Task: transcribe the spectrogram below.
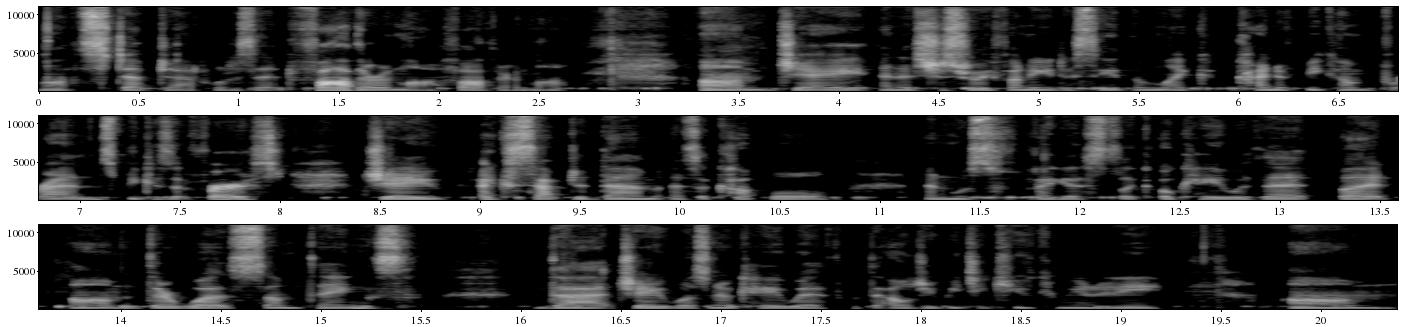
not stepdad, what is it? Father-in-law, father-in-law. Um, Jay, and it's just really funny to see them like kind of become friends because at first Jay accepted them as a couple and was I guess like okay with it, but um there was some things that Jay wasn't okay with with the LGBTQ community. Um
